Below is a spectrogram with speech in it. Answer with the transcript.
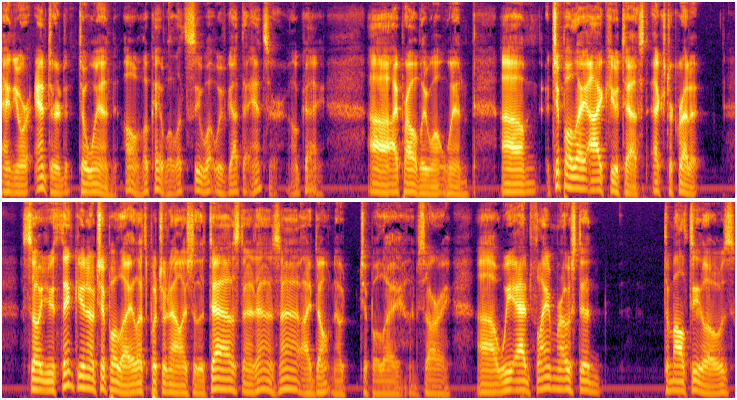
and you're entered to win. Oh, okay. Well, let's see what we've got to answer. Okay. Uh, I probably won't win. Um, Chipotle IQ test, extra credit. So you think you know Chipotle? Let's put your knowledge to the test. I don't know Chipotle. I'm sorry. Uh, we add flame roasted tomatillos,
